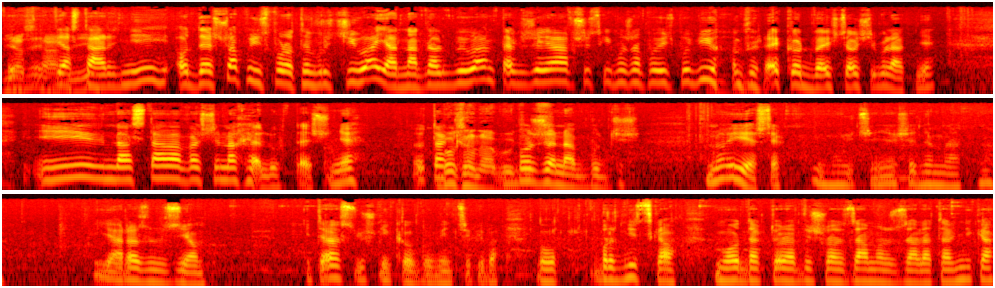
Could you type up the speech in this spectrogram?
w Jastarni. w Jastarni. Odeszła, później z powrotem wróciła, ja nadal byłam, także ja wszystkich, można powiedzieć, pobiłam rekord 28 lat, nie? I nastała właśnie na Helu też, nie? No tak, Bożena Budzisz. Bożena Budzisz. No i jest, jak mówicie, nie? 7 lat, no. Ja razem z nią. I teraz już nikogo więcej chyba, bo Brodnicka młoda, która wyszła za mąż za latarnika,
